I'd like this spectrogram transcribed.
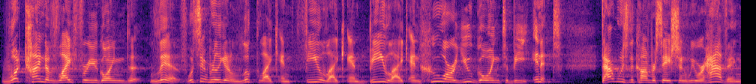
What kind of life are you going to live? What's it really going to look like and feel like and be like? And who are you going to be in it? That was the conversation we were having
